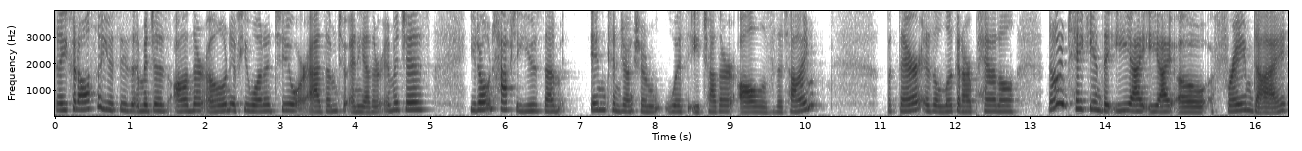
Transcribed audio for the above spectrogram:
Now you could also use these images on their own if you wanted to or add them to any other images. You don't have to use them in conjunction with each other all of the time. But there is a look at our panel. Now I'm taking the EIEIO frame die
